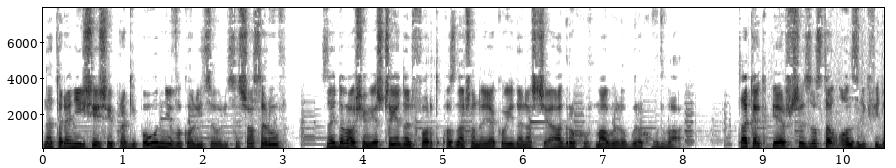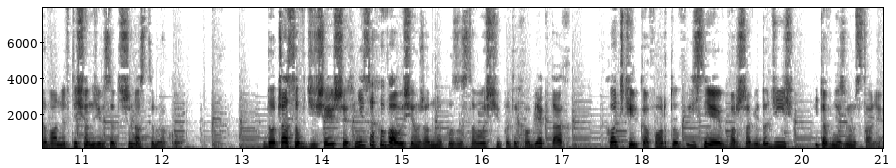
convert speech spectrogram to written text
Na terenie dzisiejszej Pragi Południe, w okolicy ulicy Szaserów, znajdował się jeszcze jeden fort oznaczony jako 11A Grochów Mały lub Grochów II. Tak jak pierwszy, został on zlikwidowany w 1913 roku. Do czasów dzisiejszych nie zachowały się żadne pozostałości po tych obiektach, choć kilka fortów istnieje w Warszawie do dziś i to w niezłym stanie.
